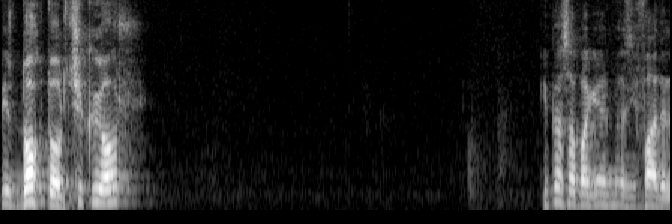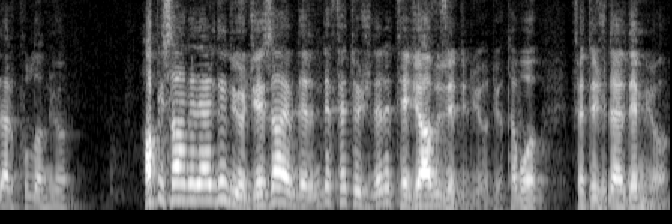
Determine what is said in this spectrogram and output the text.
bir doktor çıkıyor. İpe sapa gelmez ifadeler kullanıyor. Hapishanelerde diyor cezaevlerinde FETÖ'cülere tecavüz ediliyor diyor. Tabi o FETÖ'cüler demiyor.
